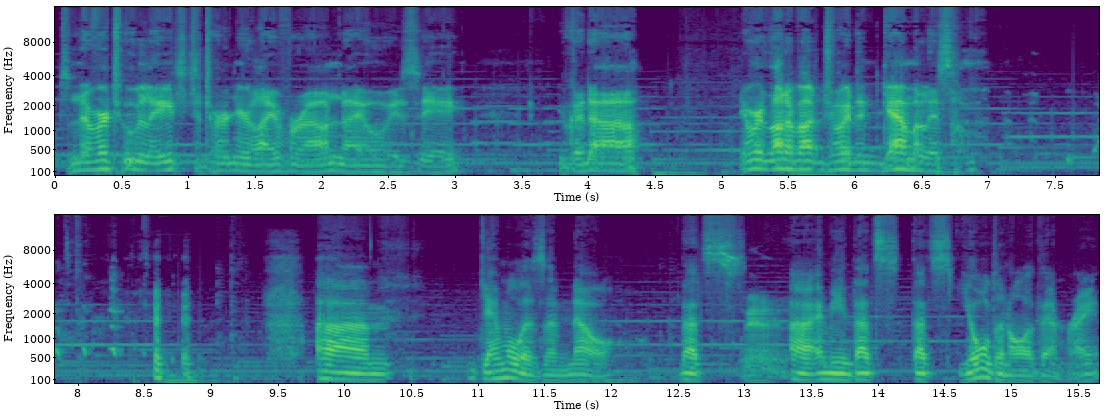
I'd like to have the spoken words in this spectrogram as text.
It's never too late to turn your life around, I always say. You could, uh, you ever thought about joining Gamalism? Um, Gamalism, no. That's Uh, uh, I mean that's that's Yold and all of them, right?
